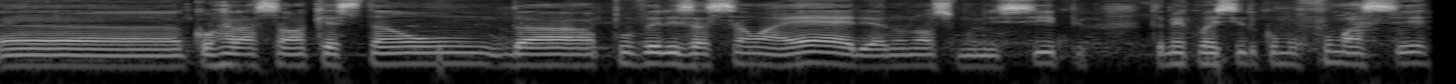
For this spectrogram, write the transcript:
Uh, com relação à questão da pulverização aérea no nosso município, também conhecido como fumacê,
